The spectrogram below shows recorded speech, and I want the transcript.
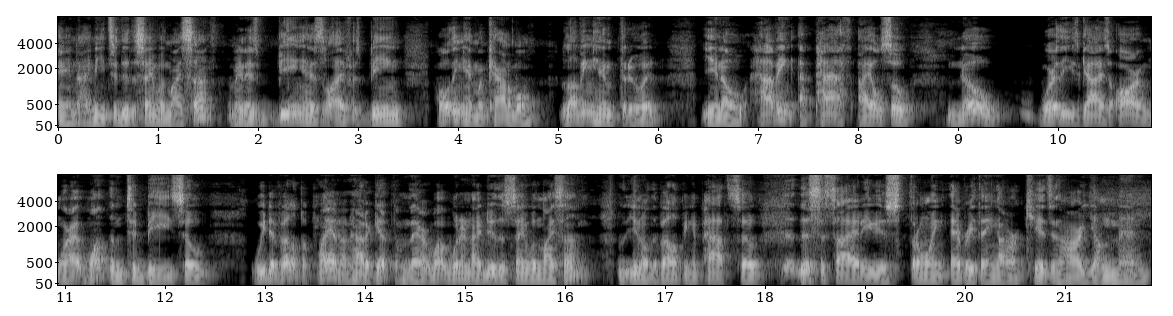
And I need to do the same with my son. I mean, it's being in his life, is being, holding him accountable, loving him through it, you know, having a path. I also know where these guys are and where I want them to be. So we develop a plan on how to get them there. Why wouldn't I do the same with my son? You know, developing a path. So this society is throwing everything at our kids and our young men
